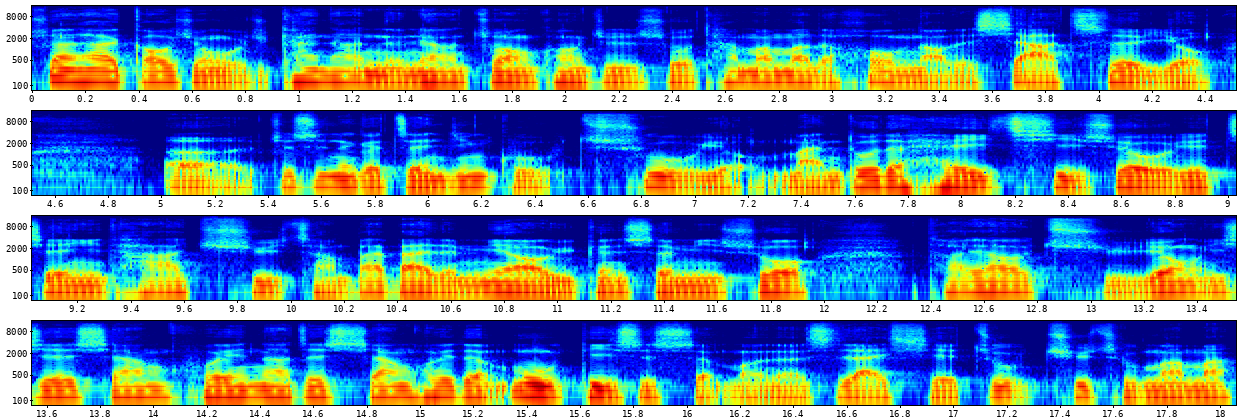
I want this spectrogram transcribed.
虽然他的高雄，我去看他能量状况，就是说他妈妈的后脑的下侧有，呃，就是那个枕颈骨处有蛮多的黑气，所以我就建议他去常拜拜的庙宇跟神明说，他要取用一些香灰。那这香灰的目的是什么呢？是来协助去除妈妈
